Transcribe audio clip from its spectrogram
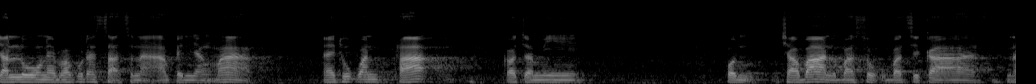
จันลงในพระพุทธศาสนาเป็นอย่างมาก ในทุกวันพระ ก็จะมีคนชาวบ้านอุบาสกอุบาสิกาณ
